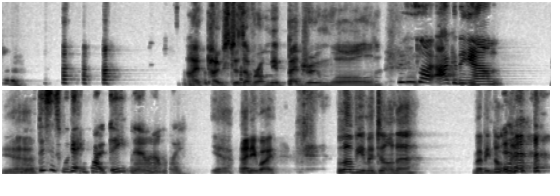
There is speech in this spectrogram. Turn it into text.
I had posters of her on my bedroom wall. This is like agony aunt. Um, yeah, This is we're getting quite deep now, aren't we? yeah. Anyway, love you, Madonna. Maybe not.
